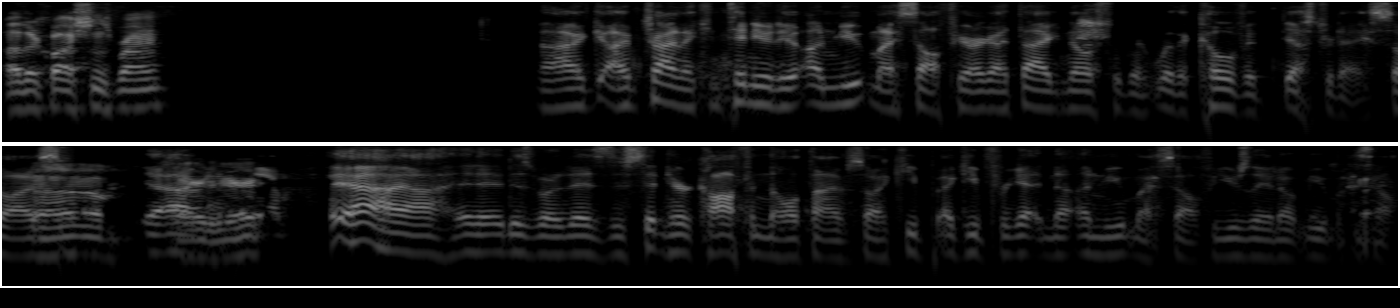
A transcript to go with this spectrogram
other questions, Brian? I, am trying to continue to unmute myself here. I got diagnosed with a, with a COVID yesterday, so I was, oh, yeah, yeah, yeah, it, it is what it is. Just sitting here coughing the whole time, so I keep I keep forgetting to unmute myself. Usually, I don't mute myself.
